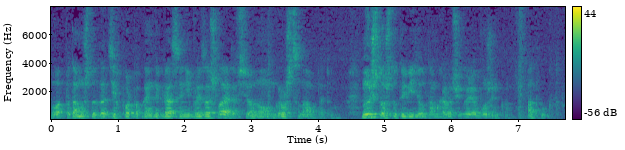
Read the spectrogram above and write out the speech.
Вот, потому что до тех пор, пока интеграция не произошла, это все, ну, грош цена вот этому. Ну и что, что ты видел там, короче говоря, боженьку? Откуда-то.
